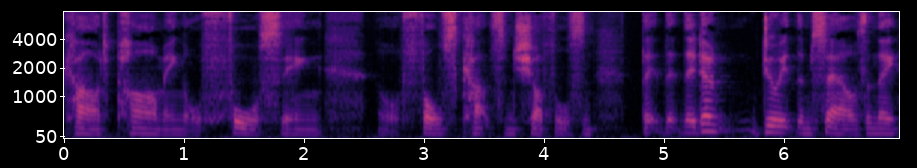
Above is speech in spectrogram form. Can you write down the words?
card palming or forcing or false cuts and shuffles and they, they, they don't do it themselves and they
